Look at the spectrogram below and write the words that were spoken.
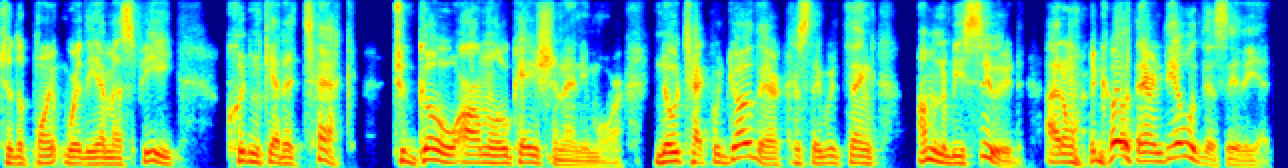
to the point where the MSP couldn't get a tech to go on location anymore. No tech would go there because they would think, I'm going to be sued. I don't want to go there and deal with this idiot.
